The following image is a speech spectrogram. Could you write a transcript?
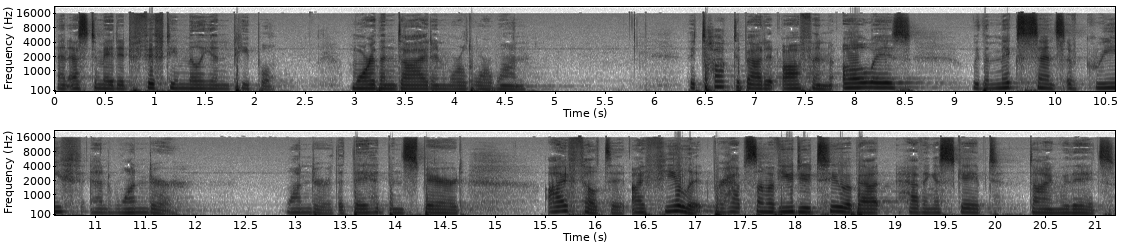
an estimated 50 million people, more than died in World War I. They talked about it often, always with a mixed sense of grief and wonder. Wonder that they had been spared. I felt it, I feel it, perhaps some of you do too, about having escaped dying with AIDS.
